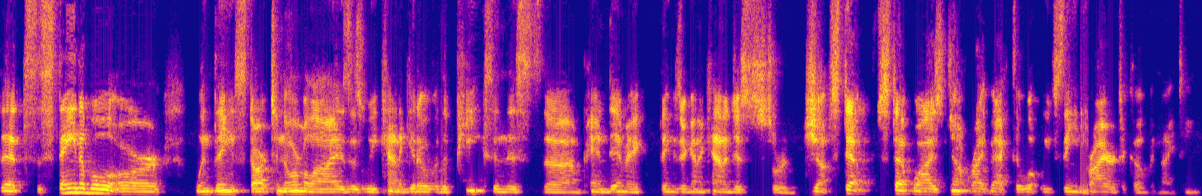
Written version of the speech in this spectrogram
that's sustainable, or when things start to normalize as we kind of get over the peaks in this uh, pandemic, things are going to kind of just sort of jump step stepwise jump right back to what we've seen prior to COVID nineteen?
